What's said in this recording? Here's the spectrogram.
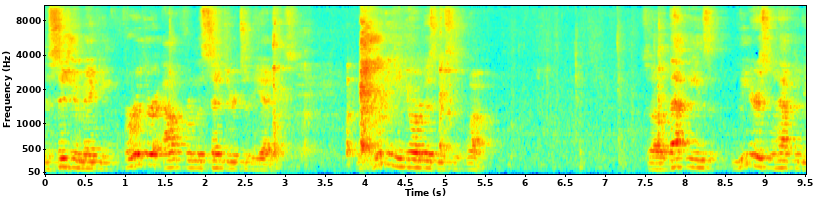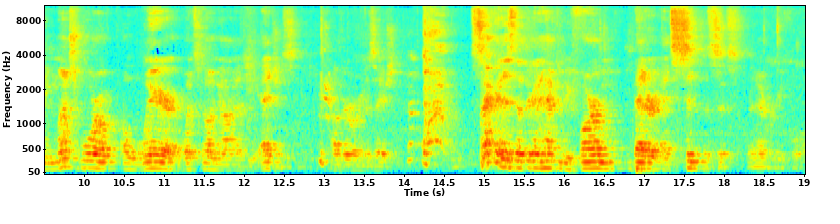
decision making further out from the center to the edges, including in your business as well. So that means leaders will have to be much more aware of what's going on at the edges of their organization. Second is that they're going to have to be far better at synthesis than ever before.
